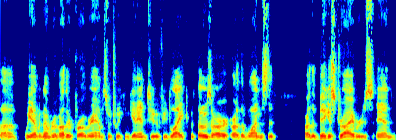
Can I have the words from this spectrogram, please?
Uh, we have a number of other programs which we can get into if you'd like, but those are are the ones that are the biggest drivers. And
